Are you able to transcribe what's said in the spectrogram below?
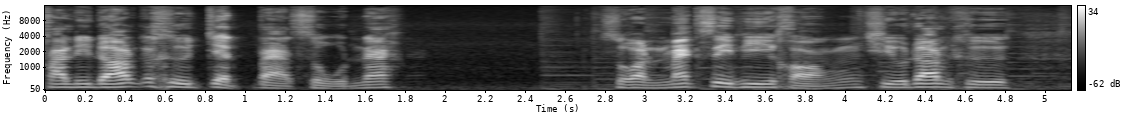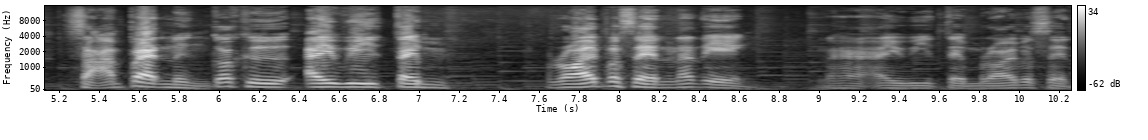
คานิดอสก็คือ 780 นะ ส่วน Max CP ของชิลดอนคือ 381 ก็คือ IV เต็ม 100%นั่นเองนะฮะ IV เต็ม 100%น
